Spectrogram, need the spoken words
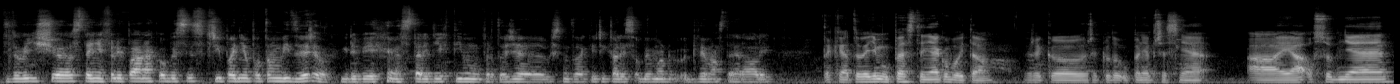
Ty to vidíš stejně Filipán, jako by si případně potom víc věřil, kdyby z tady těch týmů, protože už jsme to taky říkali, s oběma dvěma jste hráli. Tak já to vidím úplně stejně jako Vojta. Řekl, řekl to úplně přesně. A já osobně,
